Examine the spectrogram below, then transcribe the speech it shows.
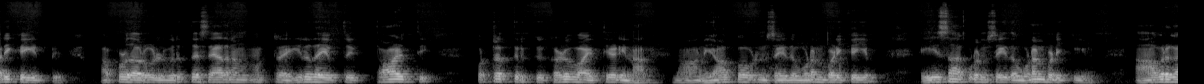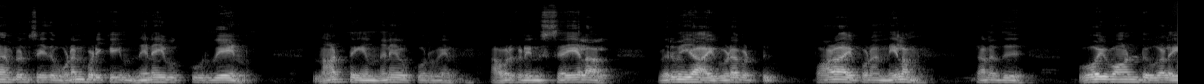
அறிக்கையிட்டு அப்பொழுது அவர்கள் விருத்த சேதனம் மற்ற இருதயத்தை தாழ்த்தி குற்றத்திற்கு கழுவாய் தேடினார். நான் யாக்கோவுடன் செய்த உடன்படிக்கையும் ஈசாக்குடன் செய்த உடன்படிக்கையும் ஆபிரகாமுடன் செய்த உடன்படிக்கையும் நினைவு கூர்வேன். நாட்டையும் நினைவு கூர்வேன். அவர்களின் செயலால் வெறுமையாய் விடப்பட்டு பாழாய் போன நிலம் தனது ஓய்வாண்டுகளை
